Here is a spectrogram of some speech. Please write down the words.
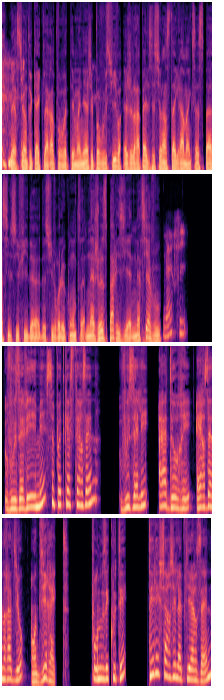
Merci en tout cas, Clara, pour votre témoignage et pour vous suivre. Je le rappelle, c'est sur Instagram hein, que ça se passe. Il suffit de, de suivre le compte Nageuse Parisienne. Merci à vous. Merci. Vous avez aimé ce podcast Airzen Vous allez adorer Airzen Radio en direct. Pour nous écouter, téléchargez l'appli Airzen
